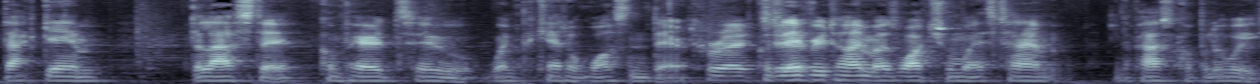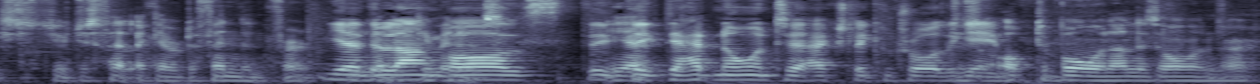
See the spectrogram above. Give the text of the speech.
that game the last day compared to when Paqueta wasn't there. Correct. Because yeah. every time I was watching West Ham in the past couple of weeks, you just felt like they were defending for yeah the long balls. They, Yeah. they, they had no one to actually control the Just game. up to Bowen on his own or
